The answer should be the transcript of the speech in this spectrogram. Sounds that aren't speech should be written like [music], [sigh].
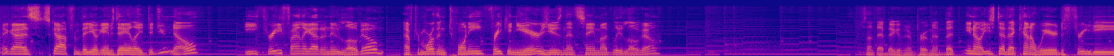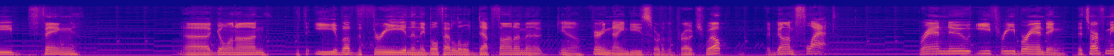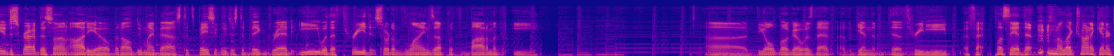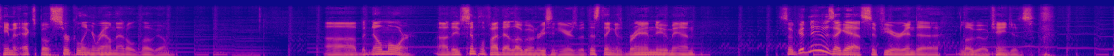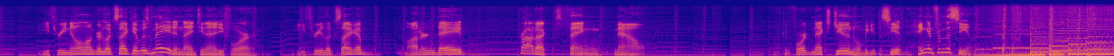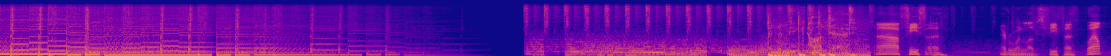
Hey guys, Scott from Video Games Daily. Did you know E3 finally got a new logo after more than 20 freaking years using that same ugly logo? It's not that big of an improvement, but you know, it used to have that kind of weird 3D thing uh, going on with the E above the three, and then they both had a little depth on them and a you know very 90s sort of approach. Well, they've gone flat. Brand new E3 branding. It's hard for me to describe this on audio, but I'll do my best. It's basically just a big red E with a three that sort of lines up with the bottom of the E. Uh, the old logo was that again the, the 3D effect. Plus, they had the [clears throat] Electronic Entertainment Expo circling around that old logo. Uh, but no more. Uh, they've simplified that logo in recent years, but this thing is brand new, man. So good news, I guess, if you're into logo changes. [laughs] E3 no longer looks like it was made in 1994. E3 looks like a modern day product thing now. Looking forward to next June when we get to see it hanging from the ceiling. Contact. Ah, FIFA. Everyone loves FIFA. Well,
